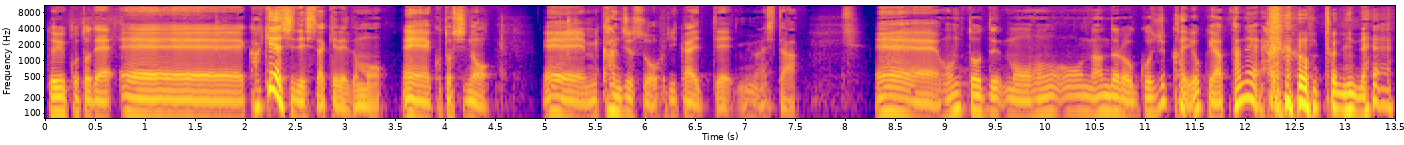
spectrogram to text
ということで、えー、駆け足でしたけれども、えー、今年の、えー、みかんジュースを振り返ってみました。えー、本当でもう、なんだろう、50回よくやったね。本当にね。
